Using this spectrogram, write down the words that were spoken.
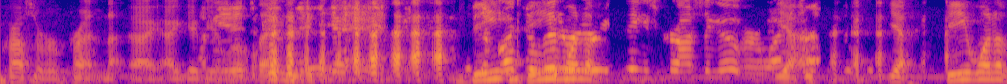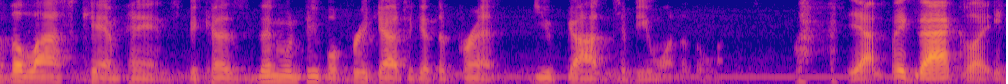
crossover print, I, I give I you mean, a little thing. a Be, bunch of be one of literary things crossing over. Why yeah, not? yeah, be one of the last campaigns because then when people freak out to get the print, you've got to be one of the ones. Yeah, exactly.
